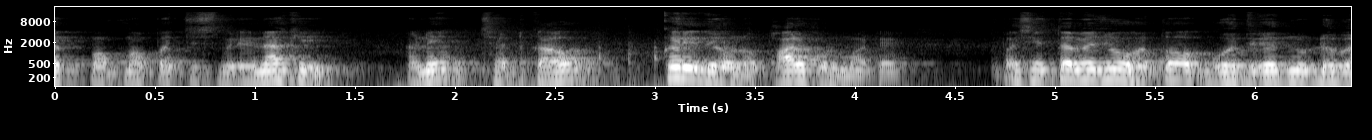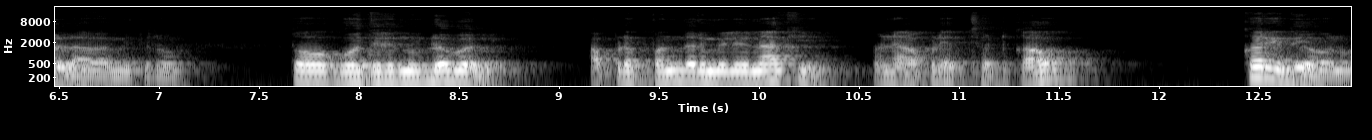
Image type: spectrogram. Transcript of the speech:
એક પંપમાં પચીસ મિલી નાખી અને છંટકાવ કરી દેવાનો ફાલફૂલ માટે. પછી તમે જુઓ તો ગોદરેજનું ડબલ આવે મિત્રો. તો ગોદરેજનું ડબલ આપણે પંદર મિલી નાખી અને આપણે છંટકાવ કરી દેવાનો.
